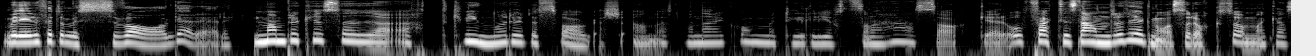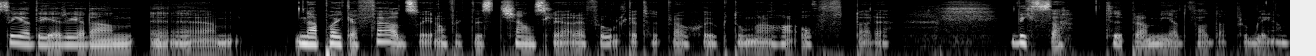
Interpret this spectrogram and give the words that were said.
men är det för att de är svagare? Eller? Man brukar ju säga att kvinnor är det svaga könet men när det kommer till just sådana här saker och faktiskt andra diagnoser också, man kan se det redan eh, när pojkar föds så är de faktiskt känsligare för olika typer av sjukdomar och har oftare vissa typer av medfödda problem.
